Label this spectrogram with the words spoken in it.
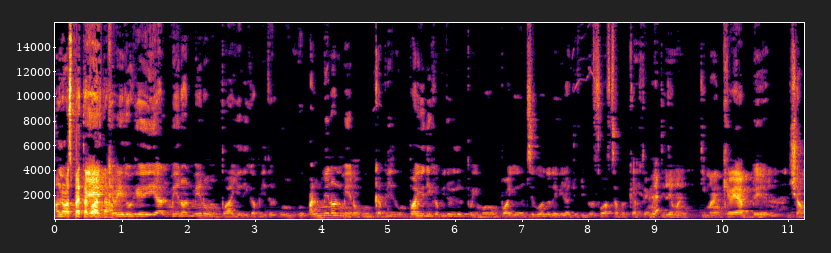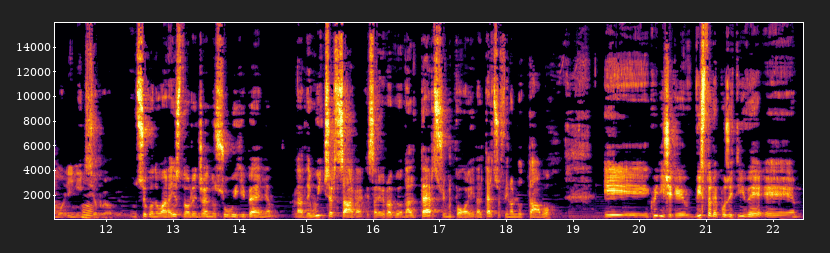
Allora, aspetta, Eh, guarda. credo che almeno almeno un paio di capitoli un- almeno almeno un, capi- un paio di capitoli del primo e un paio del secondo devi leggerli per forza perché altrimenti ti, man- ti mancherebbe diciamo l'inizio Mm. proprio Un secondo, guarda, io sto leggendo su Wikipedia la The Witcher Saga, che sarebbe proprio dal terzo in poi, dal terzo fino all'ottavo. E qui dice che visto le positive eh,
